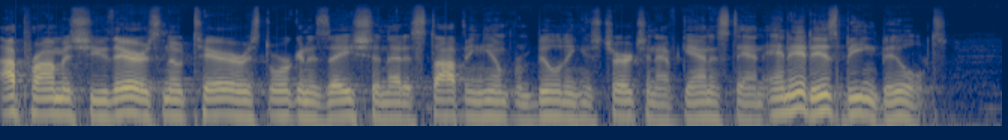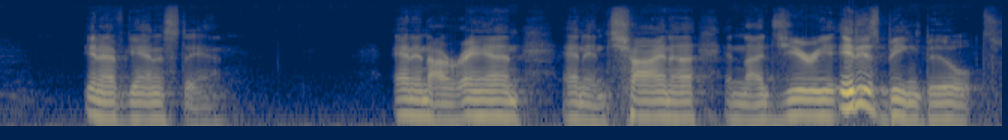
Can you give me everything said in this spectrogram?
I promise you, there is no terrorist organization that is stopping him from building his church in Afghanistan. And it is being built in Afghanistan and in Iran and in China and Nigeria. It is being built.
